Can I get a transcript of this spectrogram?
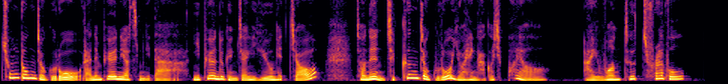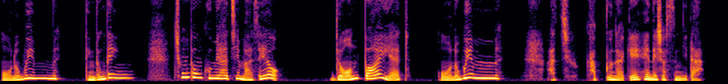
충동적으로 라는 표현이었습니다. 이 표현도 굉장히 유용했죠? 저는 즉흥적으로 여행하고 싶어요. I want to travel on a whim. 딩동댕. 충동 구매하지 마세요. Don't buy it on a whim. 아주 가뿐하게 해내셨습니다.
